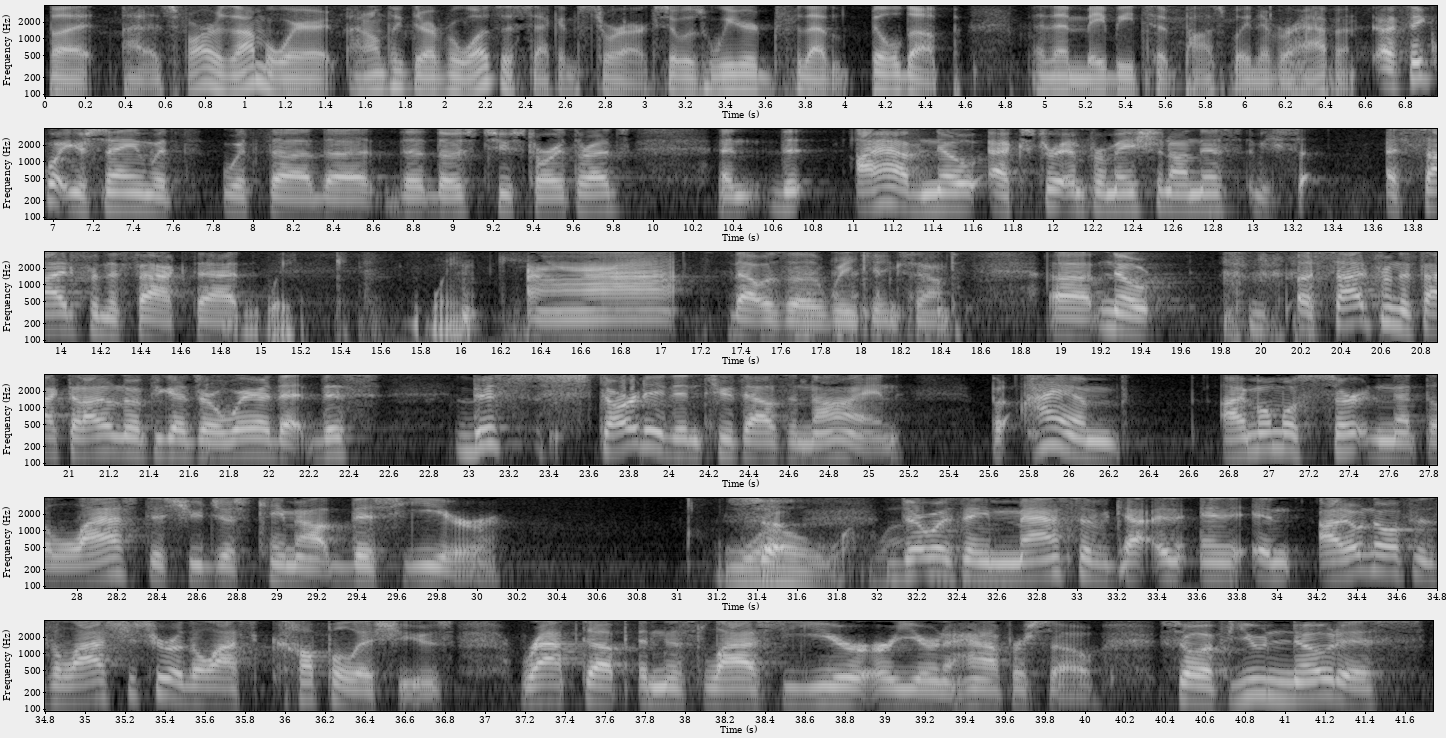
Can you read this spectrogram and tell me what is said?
But uh, as far as I'm aware, I don't think there ever was a second story arc. So it was weird for that build up, and then maybe to possibly never happen. I think what you're saying with with uh, the, the those two story threads, and the, I have no extra information on this aside from the fact that Wink, wink. Ah, that was a winking sound. Uh, no, aside from the fact that I don't know if you guys are aware that this this started in 2009, but I am I'm almost certain that the last issue just came out this year. So there was a massive gap, and, and, and I don't know if it's the last issue or the last couple issues wrapped up in this last year or year and a half or so. So if you notice,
